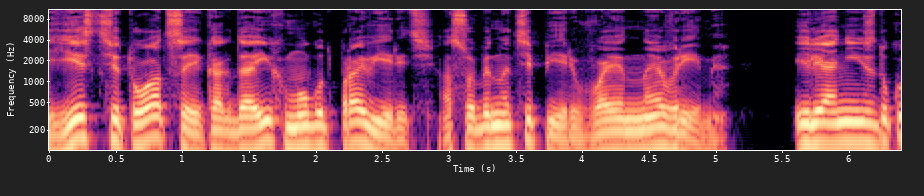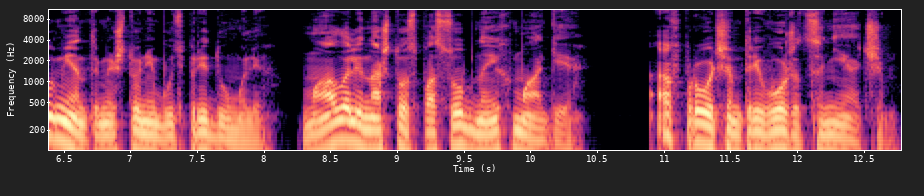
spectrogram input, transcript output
Есть ситуации, когда их могут проверить, особенно теперь, в военное время. Или они и с документами что-нибудь придумали. Мало ли на что способна их магия. А, впрочем, тревожиться не о чем.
